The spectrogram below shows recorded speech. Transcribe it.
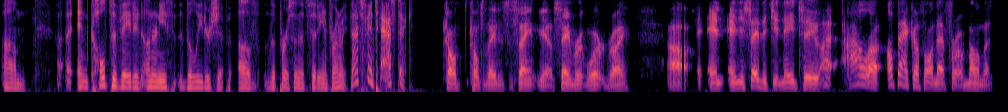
um, uh, and cultivated underneath the leadership of the person that's sitting in front of me. That's fantastic. Cult- cultivated is the same, yeah, same root word, right? Uh, and and you say that you need to. I, will uh, I'll back up on that for a moment.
